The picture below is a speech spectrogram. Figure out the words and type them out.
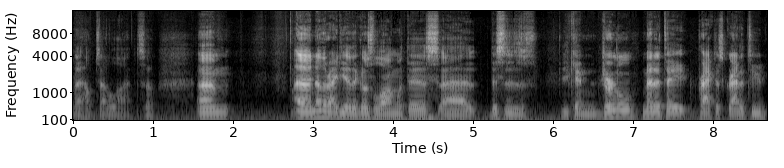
that helps out a lot. So um, another idea that goes along with this, uh, this is you can journal, meditate, practice gratitude,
